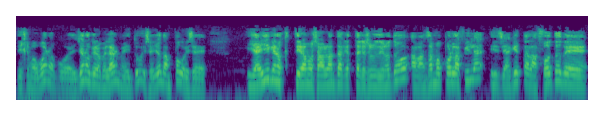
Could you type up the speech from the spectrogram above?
dijimos, bueno, pues yo no quiero pelearme, y tú, y dice, yo tampoco, y dice, y ahí que nos tiramos hablando hasta que se solucionó todo, avanzamos por la fila y dice, aquí está la foto de,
